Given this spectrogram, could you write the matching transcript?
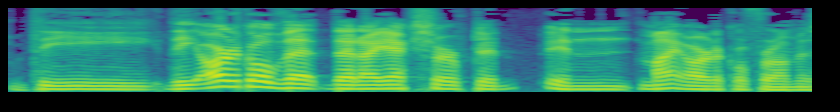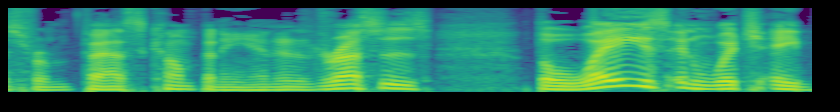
the the article that, that I excerpted in my article from is from Fast Company, and it addresses the ways in which a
